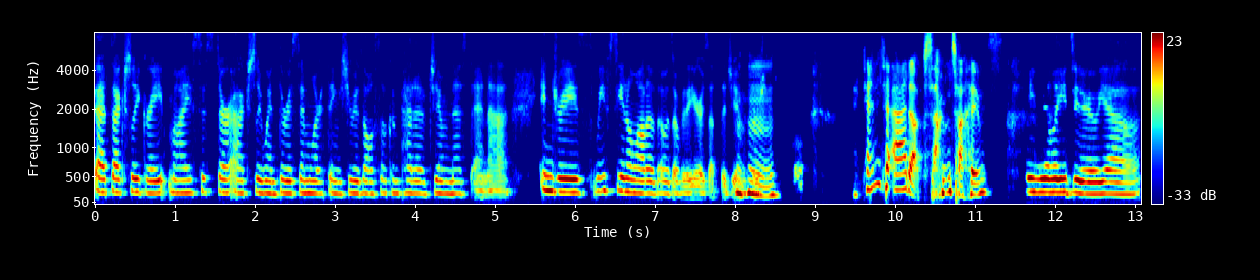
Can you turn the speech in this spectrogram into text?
that's actually great. My sister actually went through a similar thing. She was also a competitive gymnast and uh, injuries. We've seen a lot of those over the years at the gym. Mm-hmm. They tend to add up sometimes. They really do, yeah.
